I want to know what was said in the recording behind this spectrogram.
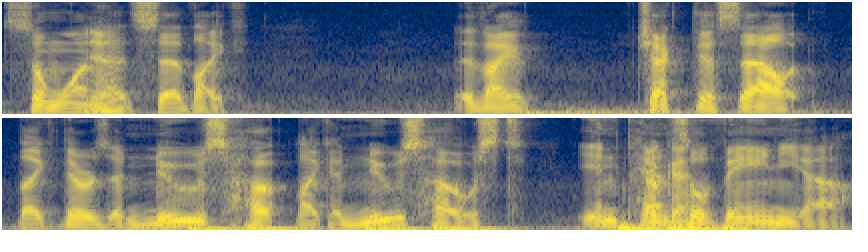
someone Yeah. had said like, like, check this out. Like, there was a news ho- like a news host in Pennsylvania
